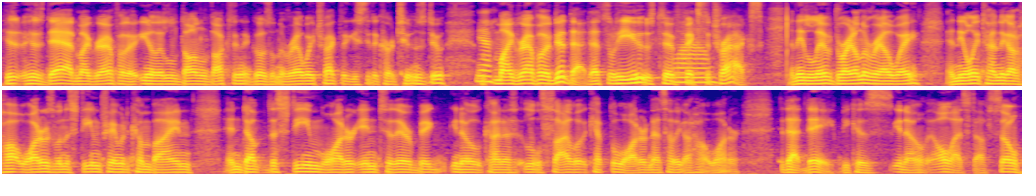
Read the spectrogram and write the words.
his, his dad, my grandfather. You know, the little Donald Duck thing that goes on the railway track that you see the cartoons do. Yeah. My grandfather did that. That's what he used to fix the tracks. And they lived right on the railway. And the only time they got hot water was when the steam train would come by and, and dump the steam water into their big, you know, kind of little silo that kept the water, and that's how they got hot water that day because you know all that stuff. So,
